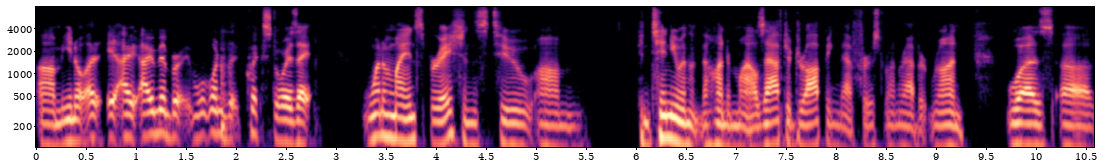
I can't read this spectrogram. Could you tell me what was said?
Um, you know, I, I I remember one of the quick stories. I one of my inspirations to um, continue in the hundred miles after dropping that first Run Rabbit Run was uh,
